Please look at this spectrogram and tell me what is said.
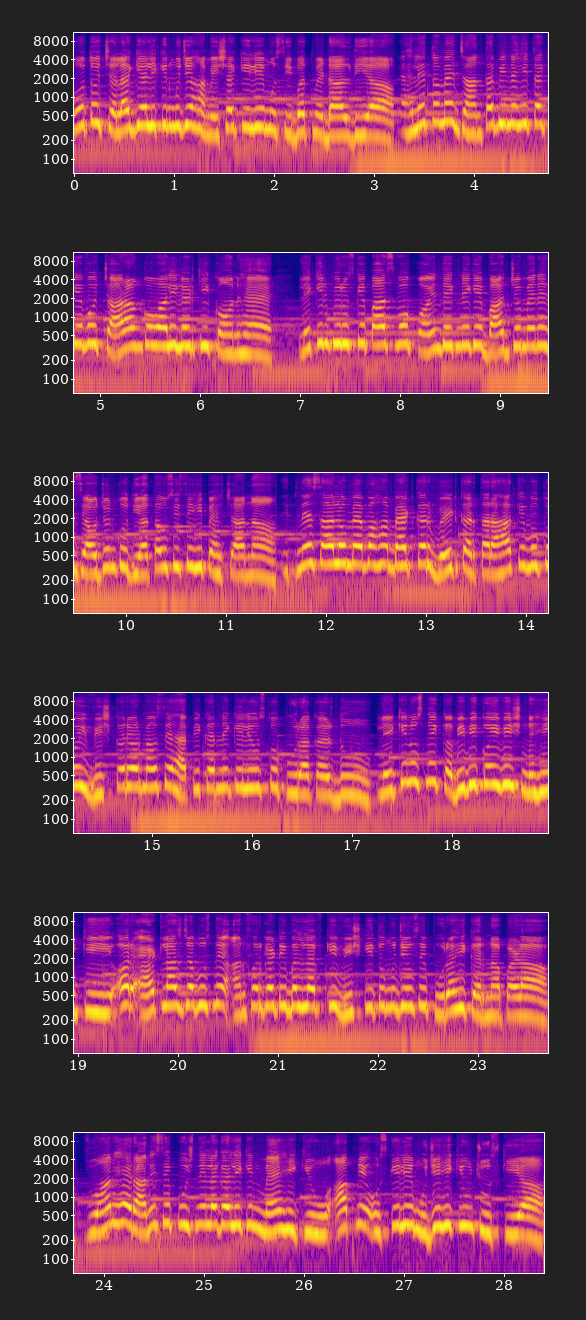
वो तो चला गया, लेकिन मुझे हमेशा के लिए मुसीबत में डाल दिया। पहले तो मैं जानता भी नहीं था कि वो चार अंकों वाली लड़की कौन है, लेकिन फिर उसके पास वो कॉइन देखने के बाद जो मैंने जियाजुन को दिया था, उसी से ही पहचाना। इतने सालों में वहाँ बैठकर वेट करता रहा कि वो कोई विश करे और मैं उसे हैप्पी करने के लिए उसको पूरा कर दूँ। लेकिन उसने कभी भी कोई विश नहीं की, और एट लास्ट जब उसने अनफॉर्गेटेबल लव की विश की तो मुझे उसे पूरा ही करना पड़ा। जुआन हैरानी से पूछने लगा, लेकिन मैं ही क्यूँ? आपने उसके लिए मुझे ही क्यूँ चूज़ किया?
